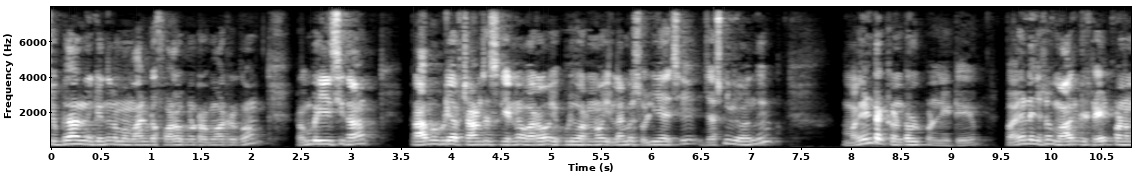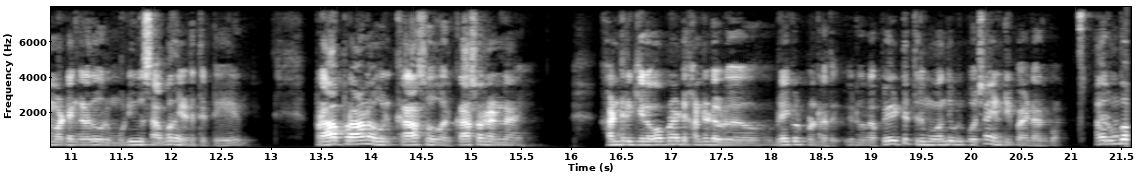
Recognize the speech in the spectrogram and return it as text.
ஸோ இப்படி தான் இன்றைக்கி வந்து நம்ம மார்க்கெட்டை ஃபாலோ பண்ணுற மாதிரி இருக்கும். ரொம்ப ஈஸி தான். ப்ராபபிலிட்டி ஆஃப் சான்சஸ்க்கு என்ன வரோம் எப்படி வரணும் எல்லாமே சொல்லியாச்சு. ஜஸ்ட் நீங்கள் வந்து மைண்டை கண்ட்ரோல் பண்ணிவிட்டு பதினஞ்சு நிமிஷம் மார்க்கெட் ட்ரேட் பண்ண மாட்டேங்கிறத ஒரு முடிவு சபதம் எடுத்துகிட்டு ப்ராப்பரான ஒரு கிராஸ் ஓவர் கிராஸ் ஓவர் என்ன? ஹண்ட்ரட் கீழே ஓப்பன் ஆகிட்டு ஹண்ட்ரட் பிரேக் அவுட் பண்ணுறது இது போயிட்டு திரும்ப வந்து இப்படி போச்சுன்னா என்ட்ரி பாயிண்ட்டாக இருக்கும். அது ரொம்ப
